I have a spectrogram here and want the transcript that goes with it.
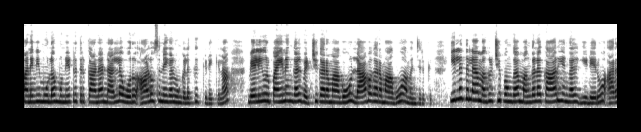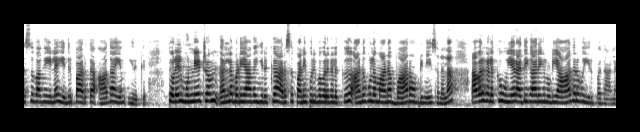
மனைவி மூலம் முன்னேற்றத்திற்கான நல்ல ஒரு ஆலோசனைகள் உங்களுக்கு கிடைக்கலாம். வெளியூர் பயணங்கள் வெற்றிகரமாகவும் லாபகரமாகவும் அமைஞ்சிருக்கு. இல்லத்தில் மகிழ்ச்சி பொங்க மங்கள காரியங்கள் ஈடேறும். அரசு வகையில் எதிர்பார்த்த ஆதாயம் இருக்குது தொழில் முன்னேற்றம் நல்லபடியாக இருக்குது அரசு பணிபுரிபவர்களுக்கு அனுகூலமான வாரம் அப்படின்னே சொல்லலாம். அவர்களுக்கு உயர் அதிகாரிகளுடைய ஆதரவு இருப்பதால்.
